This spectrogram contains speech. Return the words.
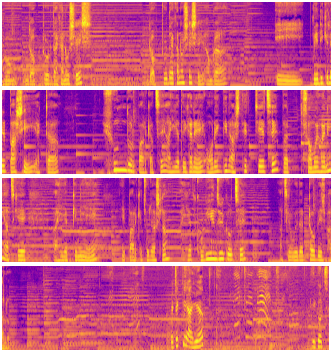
এবং ডক্টর দেখানো শেষ। ডক্টর দেখানো শেষে আমরা এই মেডিকেলের পাশেই একটা সুন্দর পার্ক আছে। আহিয়াত এখানে অনেক দিন আসতে চেয়েছে বাট সময় হয়নি। আজকে আহিয়াতকে নিয়ে এই পার্কে চলে আসলাম। আহিয়াত খুবই এনজয় করছে। আজকে ওয়েদারটাও বেশ ভালো। এটা কি আহিয়াত? কি করছে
